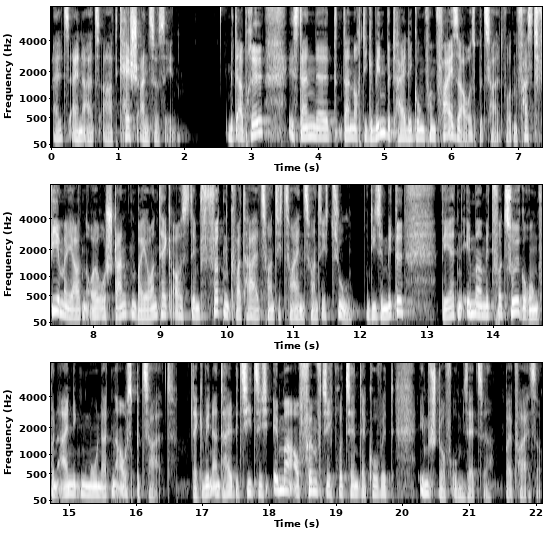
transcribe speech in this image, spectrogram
als eine Art Cash anzusehen. Mitte April ist dann, äh, dann noch die Gewinnbeteiligung vom Pfizer ausbezahlt worden. Fast 4 Milliarden Euro standen BioNTech aus dem vierten Quartal 2022 zu. Und diese Mittel werden immer mit Verzögerung von einigen Monaten ausbezahlt. Der Gewinnanteil bezieht sich immer auf 50 Prozent der Covid-Impfstoffumsätze bei Pfizer.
